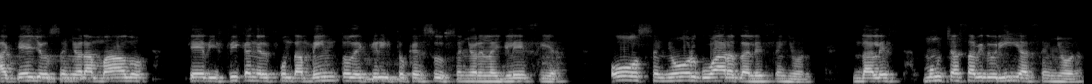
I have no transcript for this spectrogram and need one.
Aquellos, Señor amado, que edifican el fundamento de Cristo Jesús, Señor, en la iglesia. Oh, Señor, guárdales, Señor. Dales mucha sabiduría, Señor,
